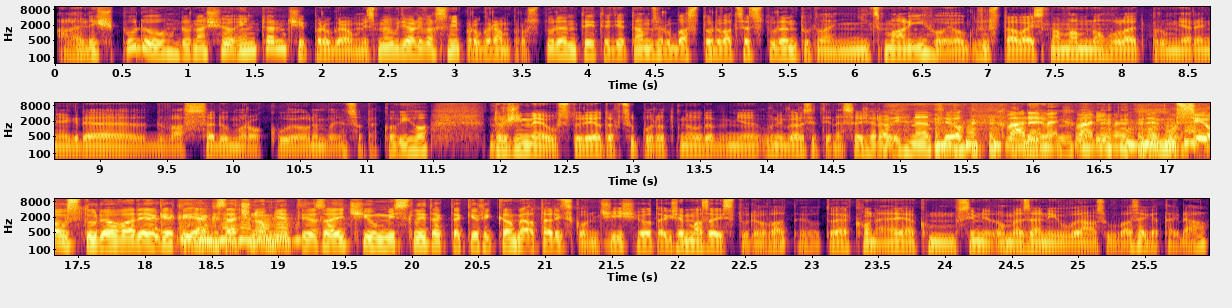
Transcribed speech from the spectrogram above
ale když půjdu do našeho internship programu, my jsme udělali vlastně program pro studenty, teď je tam zhruba 120 studentů, to není nic malého, jo? zůstávají s náma mnoho let, průměrně někde 2-7 roku, jo? nebo něco takového. Držíme je u studia, to chci podotknout, aby mě univerzity nesežrali hned. Jo? chválíme, ne, chválíme. Nemusí studovat, jak, jak, jak začnou mě ty zaječí umysly, tak taky říkáme a tady skončíš, jo? takže mazej studovat, jo? to jako ne, jako musí mít omezený u nás úvazek a tak dál.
